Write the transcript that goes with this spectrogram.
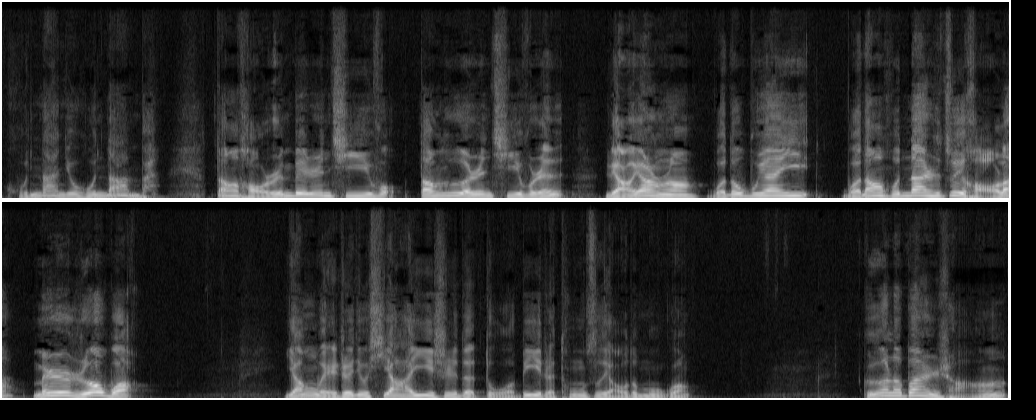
混蛋就混蛋吧，当好人被人欺负，当恶人欺负人，两样啊，我都不愿意。我当混蛋是最好了，没人惹我。杨伟这就下意识地躲避着佟思瑶的目光。隔了半晌，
